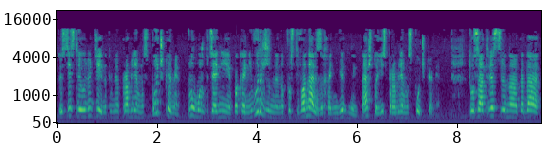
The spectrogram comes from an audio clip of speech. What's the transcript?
То есть если у людей, например, проблемы с почками, ну, может быть, они пока не выражены, но просто в анализах они видны, да, что есть проблемы с почками, то, соответственно, когда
